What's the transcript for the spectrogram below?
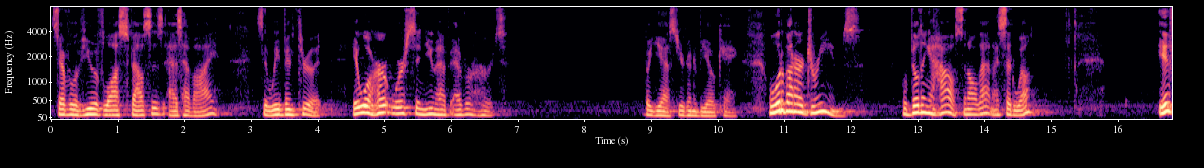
Several of you have lost spouses, as have I. Said, We've been through it. It will hurt worse than you have ever hurt. But yes, you're going to be okay. Well, what about our dreams? We're building a house and all that. And I said, Well, if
